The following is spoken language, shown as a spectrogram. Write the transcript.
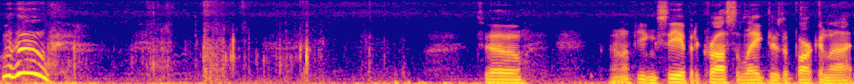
Woohoo! So, I don't know if you can see it, but across the lake there's a parking lot.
